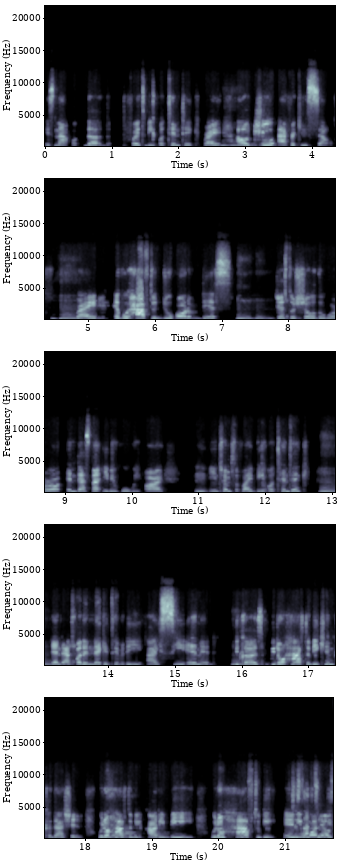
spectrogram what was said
It's not the, the- for it to be authentic, right? Our true African self right? If we have to do all of this Mm-hmm. just to show the world, and that's not even who we are in, in terms of like being authentic, Mm-hmm. and that's what the negativity I see in it. Because we don't have to be Kim Kardashian, we don't have to be Cardi B, we don't have to be anyone else.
